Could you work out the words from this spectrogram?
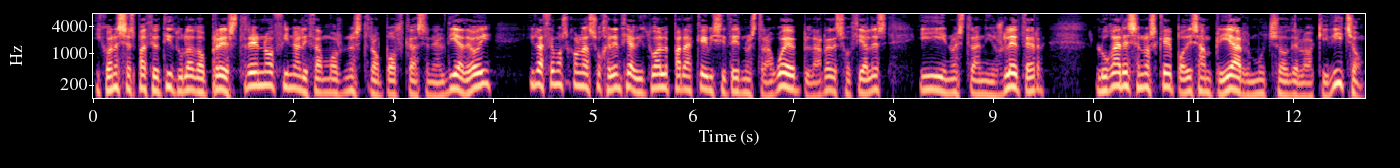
Y con ese espacio titulado Preestreno finalizamos nuestro podcast en el día de hoy y lo hacemos con la sugerencia habitual para que visitéis nuestra web, las redes sociales y nuestra newsletter, lugares en los que podéis ampliar mucho de lo aquí dicho.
